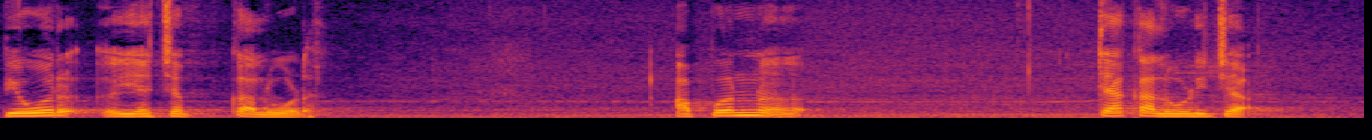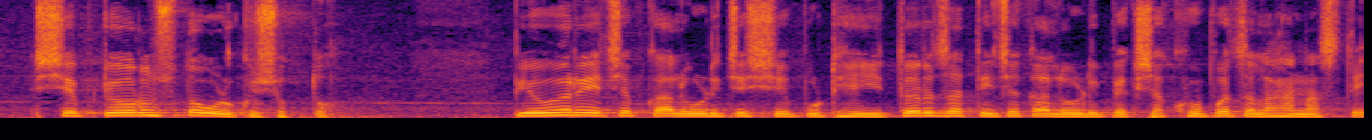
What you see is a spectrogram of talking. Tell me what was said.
प्युअर एच एफ कालवड. आपण त्या कालवडीच्या शेपटीवरून सुद्धा ओळखू शकतो. प्युअर एच एफ कालवडीचे शेपूट हे इतर जातीच्या कालवडीपेक्षा खूपच लहान असते.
